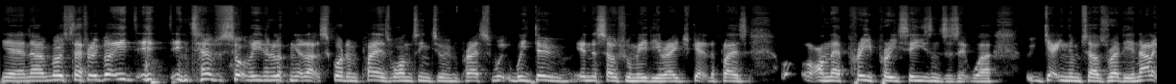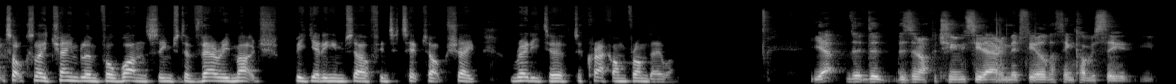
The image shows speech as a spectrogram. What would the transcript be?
Yeah, no, most definitely. But it, it, in terms of sort of even looking at that squad and players wanting to impress, we, we do in the social media age get the players on their pre pre seasons, as it were, getting themselves ready. And Alex Oxlade Chamberlain, for one, seems to very much be getting himself into tip top shape, ready to to crack on from day one. Yeah, the, the, there's an opportunity there in midfield. I think obviously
